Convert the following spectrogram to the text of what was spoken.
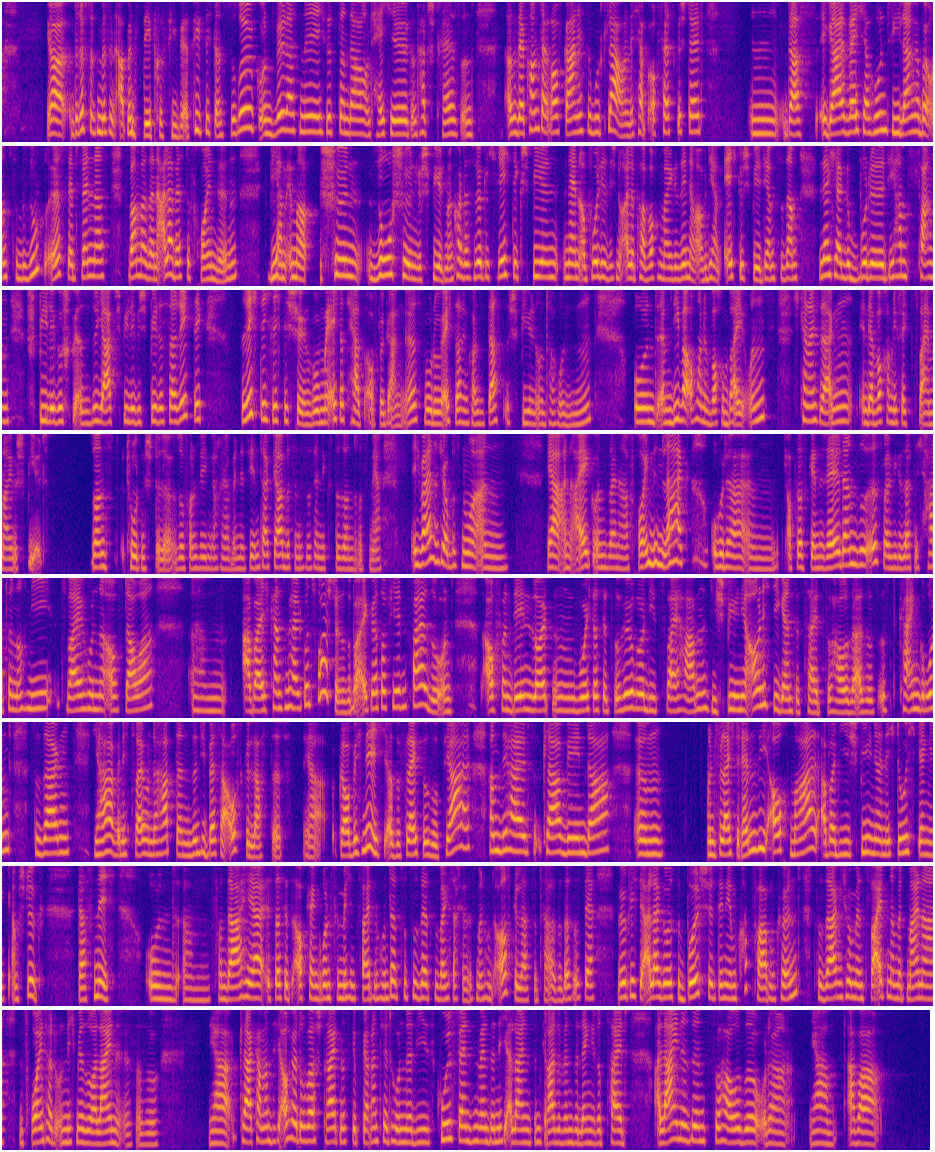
ja, driftet ein bisschen ab ins Depressive. Er zieht sich dann zurück und will das nicht, sitzt dann da und hechelt und hat Stress und also der kommt darauf gar nicht so gut klar. Und ich habe auch festgestellt, dass egal welcher Hund wie lange bei uns zu Besuch ist, selbst wenn das, es war mal seine allerbeste Freundin, die haben immer schön, so schön gespielt. Man konnte das wirklich richtig spielen nennen, obwohl die sich nur alle paar Wochen mal gesehen haben. Aber die haben echt gespielt. Die haben zusammen Löcher gebuddelt, die haben Fangspiele gespielt, also so Jagdspiele gespielt. Das war richtig, richtig, richtig schön, wo mir echt das Herz aufgegangen ist, wo du echt sagen konntest, das ist Spielen unter Hunden. Und ähm, die war auch mal eine Woche bei uns. Ich kann euch sagen, in der Woche haben die vielleicht zweimal gespielt. Sonst Totenstille. So von wegen, ach ja, wenn jetzt jeden Tag da bist, dann ist das ja nichts Besonderes mehr. Ich weiß nicht, ob es nur an, ja, an Ike und seiner Freundin lag oder ähm, ob das generell dann so ist, weil wie gesagt, ich hatte noch nie zwei Hunde auf Dauer. Ähm, aber ich kann es mir halt gut vorstellen. Also bei Ike wäre es auf jeden Fall so. Und auch von den Leuten, wo ich das jetzt so höre, die zwei haben, die spielen ja auch nicht die ganze Zeit zu Hause. Also es ist kein Grund zu sagen, ja, wenn ich zwei Hunde habe, dann sind die besser ausgelastet. Ja, glaube ich nicht. Also vielleicht so sozial haben sie halt klar wen da. Ähm, Und vielleicht rennen sie auch mal, aber die spielen ja nicht durchgängig am Stück. Das nicht. Und ähm, von daher ist das jetzt auch kein Grund für mich, einen zweiten Hund dazu zu setzen, weil ich sage, dann ist mein Hund ausgelasteter. Also das ist der wirklich der allergrößte Bullshit, den ihr im Kopf haben könnt, zu sagen, ich hole mir einen zweiten, damit meiner einen Freund hat und nicht mehr so alleine ist. Also ja, klar kann man sich auch wieder drüber streiten. Es gibt garantiert Hunde, die es cool fänden, wenn sie nicht alleine sind, gerade wenn sie längere Zeit alleine sind zu Hause oder ja, aber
